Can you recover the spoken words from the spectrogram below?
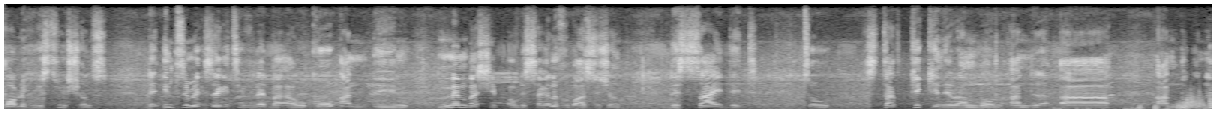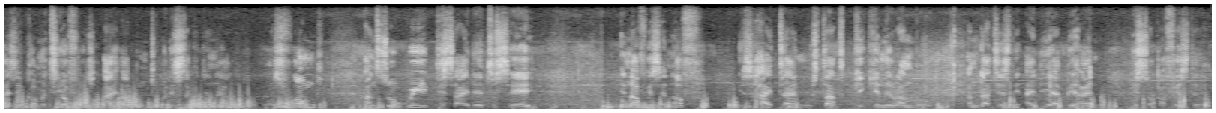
public restrictions, the interim executive led by Awoko and the membership of the Sierra Leone Football Association decided to start kicking the round ball and uh, an organizing committee of which I happen to be the secretary was formed and so we decided to say enough is enough it's high time we start kicking the round ball and that is the idea behind the soccer festival.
